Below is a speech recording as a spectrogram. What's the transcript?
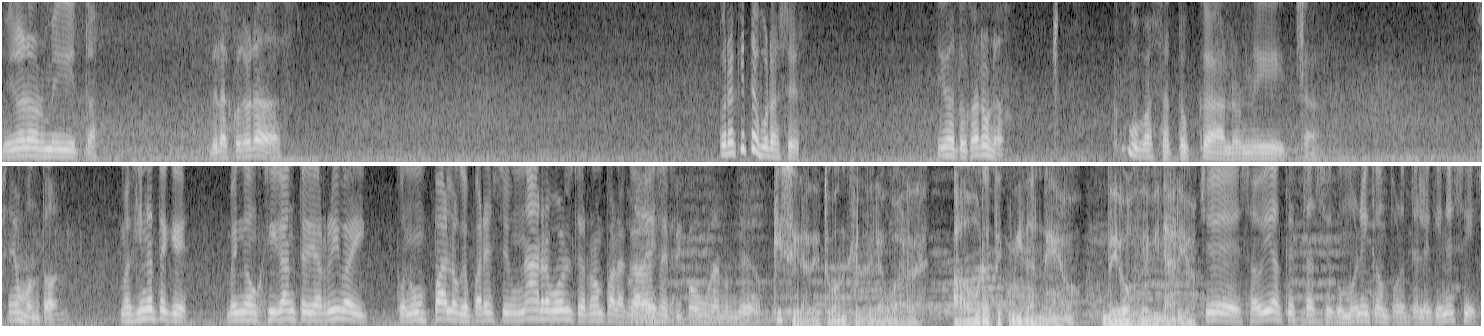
Mirá la hormiguita. De las coloradas. ¿Para qué está por hacer? Iba a tocar una. ¿Cómo vas a tocar la hormiguita? Sí, un montón. Imagínate que venga un gigante de arriba y con un palo que parece un árbol te rompa la Una vez me picó una en un dedo. ¿Qué será de tu ángel de la guarda? Ahora te cuida Neo, de Oz de Binario. Che, ¿sabías que estas se comunican por telequinesis?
